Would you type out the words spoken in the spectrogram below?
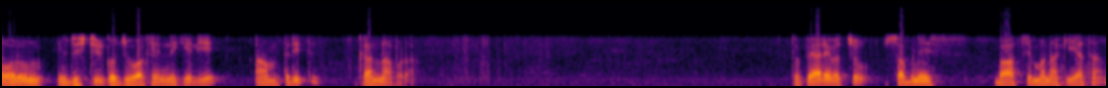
और उन युधिष्ठिर को जुआ खेलने के लिए आमंत्रित करना पड़ा। तो प्यारे बच्चों, सबने इस बात से मना किया था।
